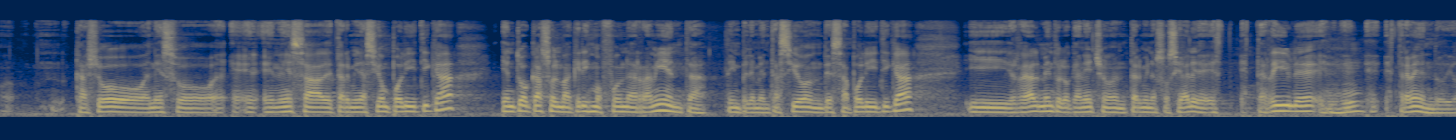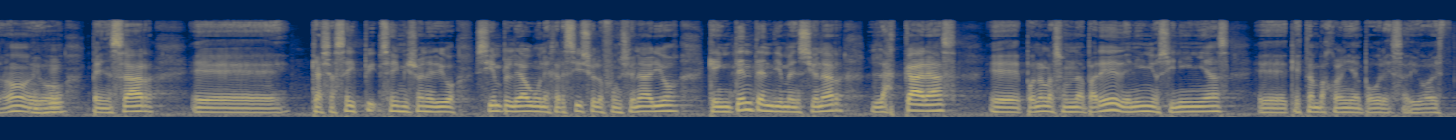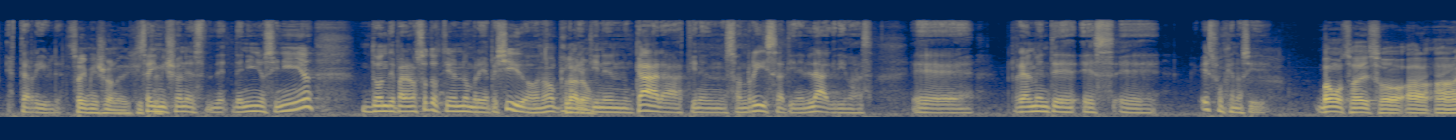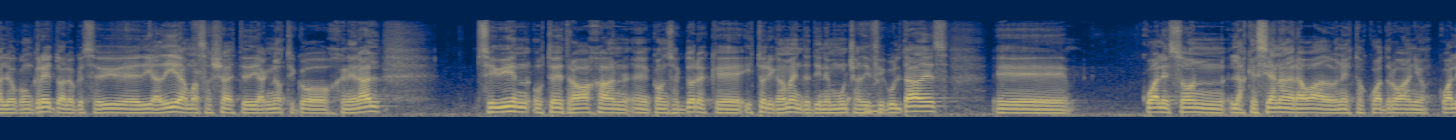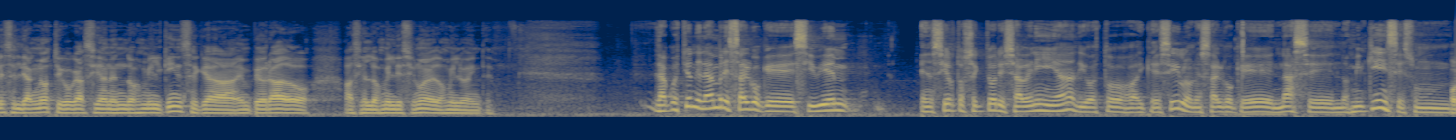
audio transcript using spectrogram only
cayó en, eso, en, esa determinación política. En todo caso el macrismo fue una herramienta de implementación de esa política y realmente lo que han hecho en términos sociales es, terrible, es, tremendo, digo, ¿no? pensar eh, que haya 6, millones, digo, siempre le hago un ejercicio a los funcionarios que intenten dimensionar las caras, eh, ponerlas en una pared de niños y niñas eh, que están bajo la línea de pobreza, digo, es, terrible. 6 millones, dijiste. 6 millones de, niños y niñas, donde para nosotros tienen nombre y apellido, ¿no? Porque tienen caras, tienen sonrisa, tienen lágrimas. Eh, realmente es, es un genocidio. Vamos a eso, a, lo concreto, a lo que se vive día a día, más allá de este diagnóstico general. Si bien ustedes trabajan eh, con sectores que históricamente tienen muchas dificultades, eh, ¿cuáles son las que se han agravado en estos cuatro años? ¿Cuál es el diagnóstico que hacían en 2015 que ha empeorado hacia el 2019-2020? La cuestión del hambre es algo que, si bien en ciertos sectores ya venía, digo, esto hay que decirlo, no es algo que nace en 2015, es un,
